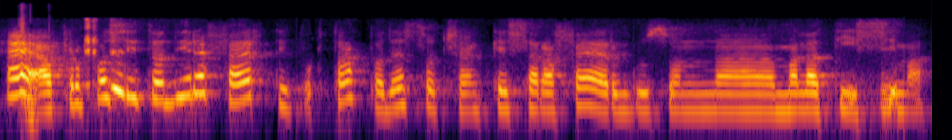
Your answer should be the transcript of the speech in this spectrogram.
eh, a proposito di referti, purtroppo adesso c'è anche Sara Ferguson, uh, malatissima.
